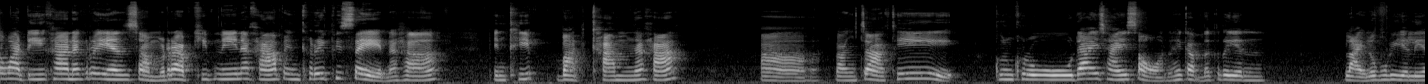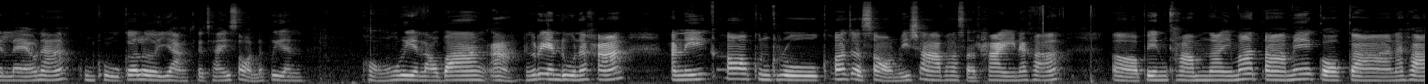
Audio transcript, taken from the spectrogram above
สวัสดีค่ะนักเรียนสำหรับคลิปนี้นะคะ เป็นคลิปพิเศษนะคะ เป็นคลิปบัตรคำนะคะอ่าหลังจากที่คุณครูได้ใช้สอนให้กับนักเรียนหลายโรงเรียนเรียนแล้วนะ คุณครูก็เลยอยากจะใช้สอนนักเรียนของโรงเรียนเราบ้างอะนักเรียนดูนะคะ อันนี้ก็คุณครูก็จะสอนวิชาภาษาไทยนะคะเอ่อเป็นคำในมาตราแม่กอกานะคะ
